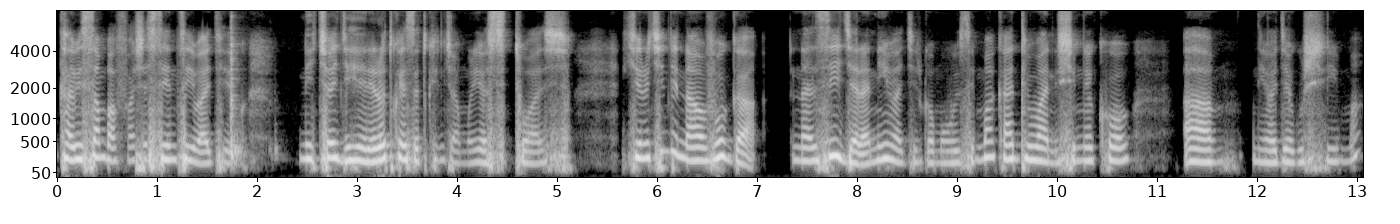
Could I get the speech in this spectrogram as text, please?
kabisa mbafashe sinzibagirwa. Nicyo gihe rero twese twinjira muri iyo situation. Ikintu kindi navuga nazigera nibagirwa mu buzima kandi imana ishimwe ko um, nibagiye gushima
